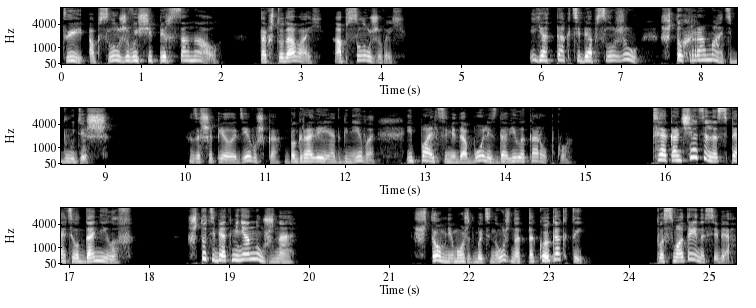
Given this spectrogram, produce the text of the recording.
«Ты обслуживающий персонал, так что давай, обслуживай». «Я так тебя обслужу, что хромать будешь!» Зашипела девушка, багровее от гнева, и пальцами до боли сдавила коробку. «Ты окончательно спятил, Данилов? Что тебе от меня нужно?» «Что мне может быть нужно от такой, как ты? Посмотри на себя.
